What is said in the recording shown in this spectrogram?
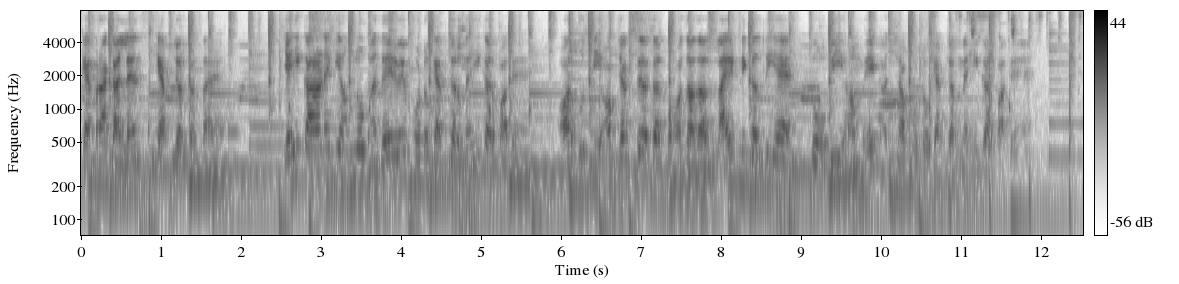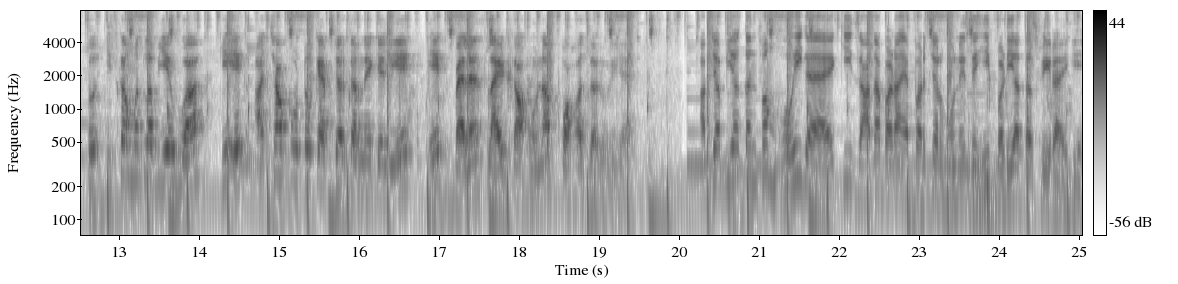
कैमरा का लेंस कैप्चर करता है। यही कारण है कि हम लोग अंधेरे में फ़ोटो कैप्चर नहीं कर पाते हैं। और उसी ऑब्जेक्ट से अगर बहुत ज़्यादा लाइट निकलती है तो भी हम एक अच्छा फ़ोटो कैप्चर नहीं कर पाते हैं। तो इसका मतलब ये हुआ कि एक अच्छा फ़ोटो कैप्चर करने के लिए एक बैलेंस लाइट का होना बहुत ज़रूरी है। अब जब यह कंफर्म हो ही गया है कि ज़्यादा बड़ा एपर्चर होने से ही बढ़िया तस्वीर आएगी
